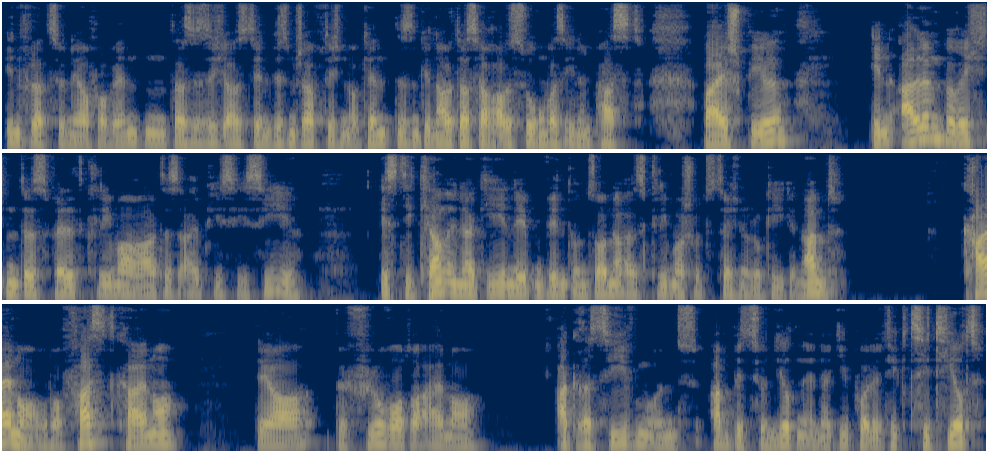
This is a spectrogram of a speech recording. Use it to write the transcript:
inflationär verwenden, dass sie sich aus den wissenschaftlichen Erkenntnissen genau das heraussuchen, was ihnen passt. Beispiel, in allen Berichten des Weltklimarates IPCC ist die Kernenergie neben Wind und Sonne als Klimaschutztechnologie genannt. Keiner oder fast keiner der Befürworter einer aggressiven und ambitionierten Energiepolitik zitiert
